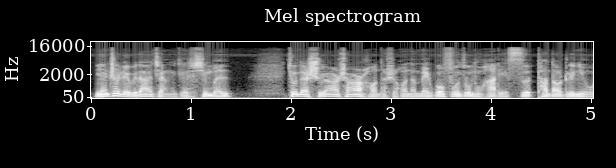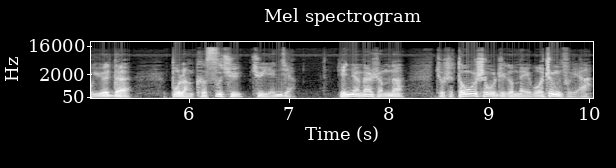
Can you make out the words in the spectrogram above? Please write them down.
你看这里为大家讲一个新闻，就在十月二十二号的时候呢，美国副总统哈里斯他到这个纽约的布朗克斯区去演讲，演讲干什么呢？就是兜售这个美国政府呀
